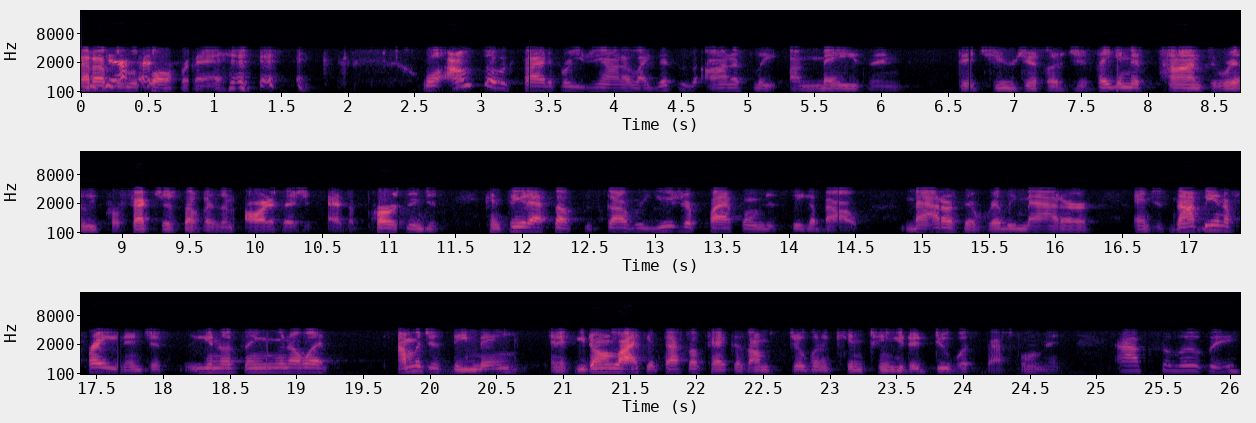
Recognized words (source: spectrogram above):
Shout out Yes. to RuPaul for that. well, I'm so excited for you, Gianna. Like this is honestly amazing that you just are just taking this time to really perfect yourself as an artist, as as a person. Just continue that self discovery. Use your platform to speak about matters that really matter, and just not being afraid and just you know saying, you know what, I'm gonna just be me. And if you don't like it, that's okay, because I'm still gonna continue to do what's best for me. Absolutely.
